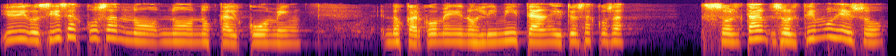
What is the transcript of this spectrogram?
yo digo, si esas cosas no, no nos calcomen, nos calcomen y nos limitan y todas esas cosas, soltemos eso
